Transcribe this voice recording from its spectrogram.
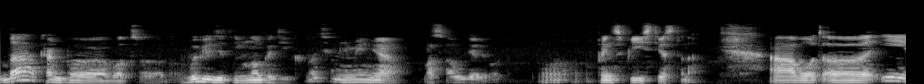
да, как бы вот выглядит немного дико, но тем не менее, на самом деле, вот, э, в принципе, естественно. А, вот, э, и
